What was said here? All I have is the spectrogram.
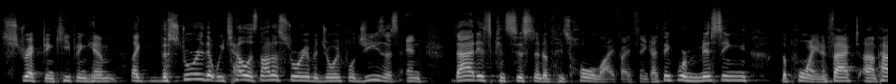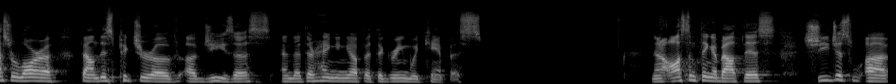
strict in keeping him. Like the story that we tell is not a story of a joyful Jesus, and that is consistent of his whole life, I think. I think we're missing the point. In fact, uh, Pastor Laura found this picture of, of Jesus, and that they're hanging up at the Greenwood campus. And an awesome thing about this, she just uh,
